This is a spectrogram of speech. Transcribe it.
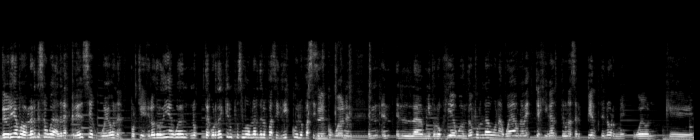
deberíamos hablar de esa weá, de las creencias, weona. Porque el otro día, weón, ¿no- ¿te acordás que nos pusimos a hablar de los basiliscos? Y los basiliscos, weón, en, en, en, en la mitología, weón, de otro lado, una weá, una bestia gigante, una serpiente enorme, weón, que,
